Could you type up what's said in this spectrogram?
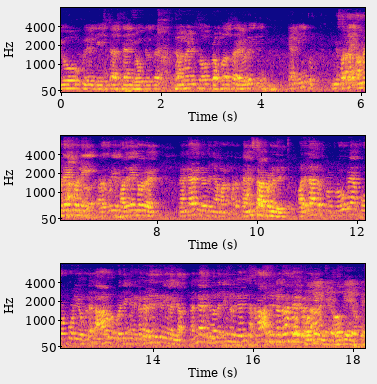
you will discuss and you give the comments or proposal everything can include. நீங்க சொன்ன கமெண்டே சொல்லி அதுக்குரிய பதினைந்து சொல்றேன் ரெண்டாயிரத்தி இருபத்தஞ்சாம் ஆண்டு உங்களோட பிளான் ஸ்டார்ட் பண்ணுது அதில் அந்த ப்ரோக்ராம் போர்ட்ஃபோலியோவில் நான் ஒரு ப்ரொஜெக்ட் இருக்கிறத எழுதிக்கிறீங்க ஐயா ரெண்டாயிரத்தி இருபத்தஞ்சு உங்களுக்கு எதுக்கு காசு இருக்கிறது தான் கேட்குறேன் ஓகே ஓகே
